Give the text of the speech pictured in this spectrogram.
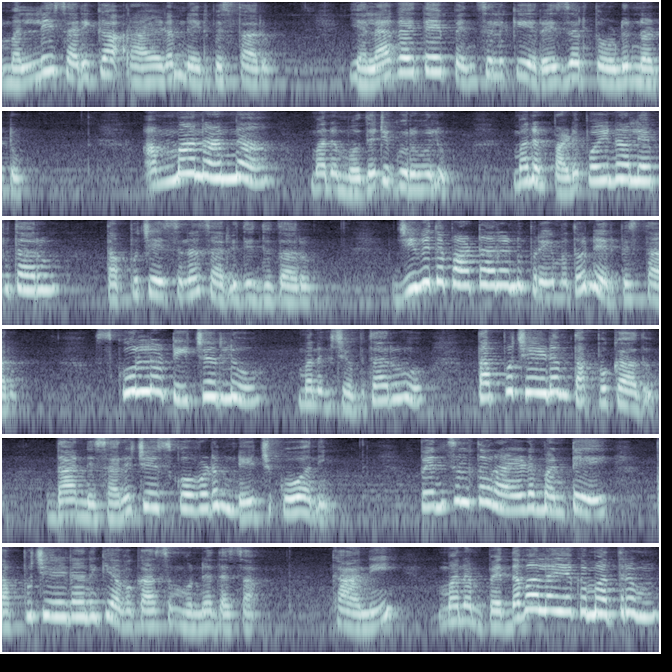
మళ్ళీ సరిగ్గా రాయడం నేర్పిస్తారు. ఎలాగైతే పెన్సిల్కి ఎరేజర్ తోడున్నట్టు. అమ్మా నాన్న మన మొదటి గురువులు. మనం పడిపోయినా లేపుతారు తప్పు చేసినా సరిదిద్దుతారు. జీవిత పాఠాలను ప్రేమతో నేర్పిస్తారు. స్కూల్లో టీచర్లు మనకు చెబుతారు తప్పు చేయడం తప్పు కాదు దాన్ని సరి చేసుకోవడం నేర్చుకో అని. పెన్సిల్తో రాయడం అంటే తప్పు చేయడానికి అవకాశం ఉన్న దశ. కానీ మనం పెద్దవాళ్ళయ్యాక మాత్రం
